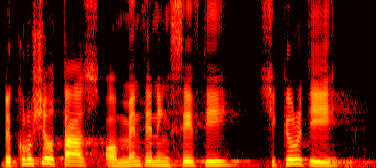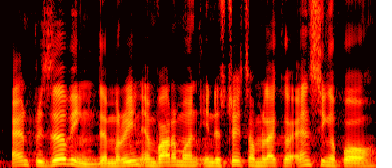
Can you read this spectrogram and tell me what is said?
the crucial task of maintaining safety, security, and preserving the marine environment in the Straits of Malacca and Singapore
